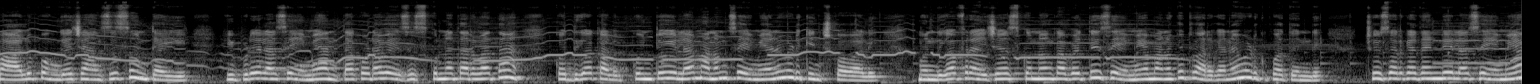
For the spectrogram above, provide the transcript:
పాలు పొంగే ఛాన్సెస్ ఉంటాయి. ఇప్పుడు ఇలా సేమియా అంతా కూడా వేసేసుకున్న తర్వాత కొద్దిగా కలుపుకుంటూ ఇలా మనం సేమియాను ఉడికించుకోవాలి. ముందుగా ఫ్రై చేసుకున్నాం కాబట్టి సేమియా మనకు త్వరగానే ఉడికిపోతుంది. చూసారు కదండి ఇలా సేమియా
